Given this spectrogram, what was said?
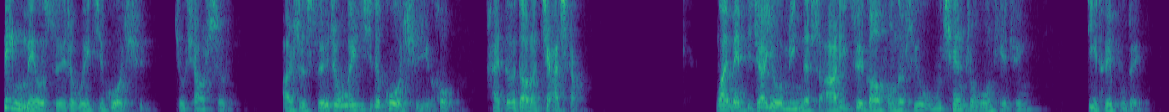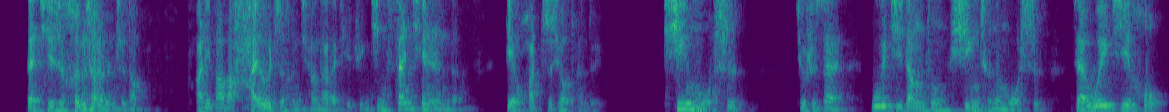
并没有随着危机过去就消失了，而是随着危机的过去以后，还得到了加强。外面比较有名的是阿里最高峰的是有五千中共铁军地推部队，但其实很少有人知道。阿里巴巴还有一支很强大的铁军，近三千人的电话直销团队。新模式就是在危机当中形成的模式，在危机后，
